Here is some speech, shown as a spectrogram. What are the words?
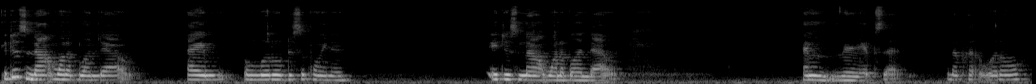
It does not want to blend out. I'm a little disappointed. It does not want to blend out. I'm very upset. I'm gonna put a little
